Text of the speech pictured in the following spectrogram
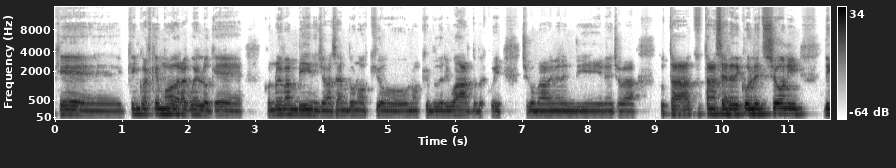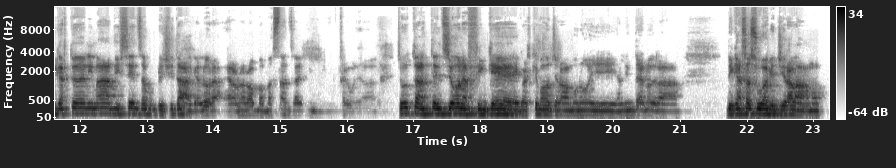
che, che in qualche modo era quello che con noi bambini c'era sempre un occhio, un occhio di riguardo, per cui ci comprava le merendine, c'era tutta, tutta una serie di collezioni di cartoni animati senza pubblicità, che allora era una roba abbastanza... tutta un'attenzione affinché in qualche modo giravamo noi all'interno della, di casa sua che giravamo.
